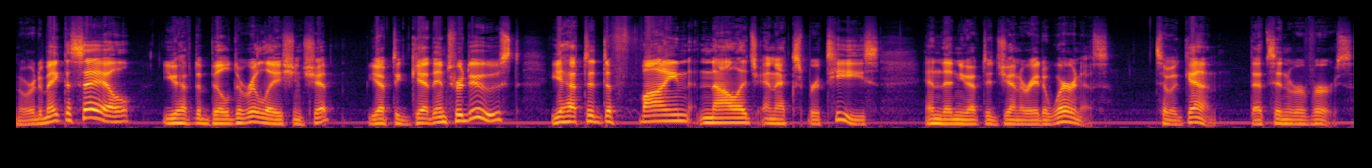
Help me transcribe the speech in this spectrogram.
in order to make a sale, you have to build a relationship, you have to get introduced, you have to define knowledge and expertise, and then you have to generate awareness. So, again, that's in reverse.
